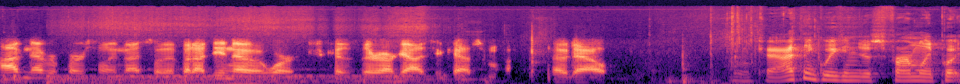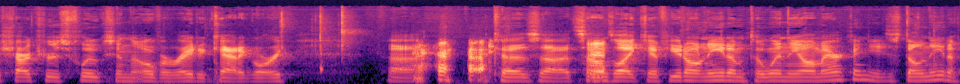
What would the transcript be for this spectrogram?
I've never personally messed with it, but I do know it works because there are guys who catch them, no doubt. Okay, I think we can just firmly put chartreuse flukes in the overrated category uh, because uh, it sounds yeah. like if you don't need them to win the All American, you just don't need them.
